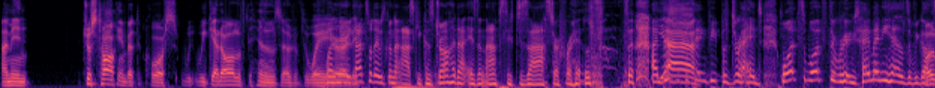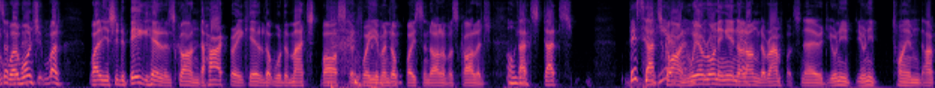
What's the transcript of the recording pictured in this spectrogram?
I mean, just talking about the course, we, we get all of the hills out of the way Well, no, that's what I was going to ask you because Drogheda is an absolute disaster for hills. so, and this is the thing people dread. What's what's the route? How many hills have we got well, well, once you, well, well, you see, the big hill is gone. The heartbreak hill that would have matched Boston, where you end up by St Oliver's College. Oh, yeah. That's that's This hill that's here, gone. that We're running in yeah. along the ramparts now. The only the only time that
